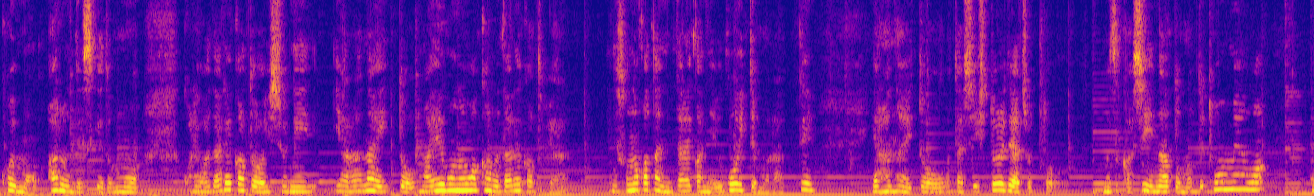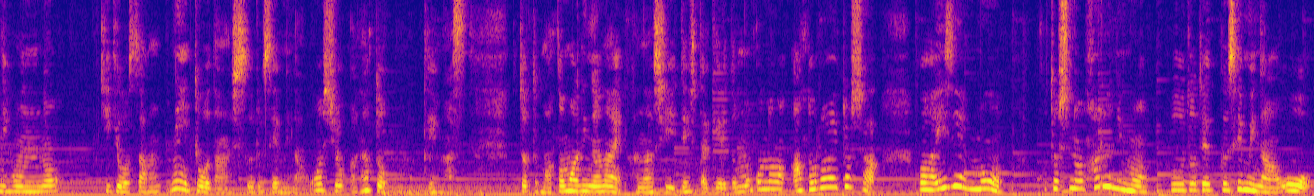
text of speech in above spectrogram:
声もあるんですけどもこれは誰かと一緒にやらないと、まあ、英語の分かる誰かとやその方に誰かに動いてもらってやらないと私一人ではちょっと難しいなと思って当面は日本の企業さんに登壇するセミナーをしようかなと思っています。ちょっとまとまりのない話でしたけれども、このアドライト社は以前も今年の春にもフードテックセミナーを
